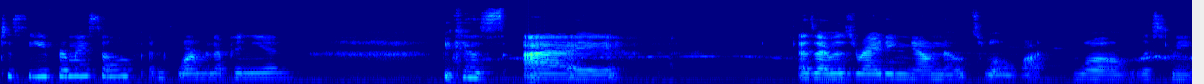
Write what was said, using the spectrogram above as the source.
to see for myself and form an opinion because I, as I was writing down notes while while listening,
